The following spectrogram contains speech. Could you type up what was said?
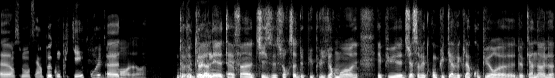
en ce moment, c'est un peu compliqué. Oui, de, de euh, l'année, TF1 tease sur ça depuis plusieurs mois. Et, puis euh, déjà, ça va être compliqué avec la coupure euh, de Canal.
